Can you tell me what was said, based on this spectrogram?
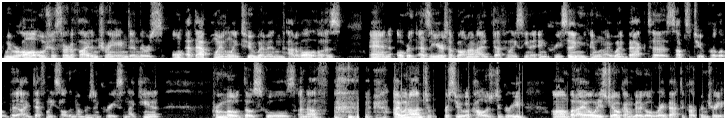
we were all OSHA certified and trained, and there was at that point only two women out of all of us. And over as the years have gone on, I've definitely seen it increasing. And when I went back to substitute for a little bit, I definitely saw the numbers increase. And I can't promote those schools enough. I went on to pursue a college degree, um, but I always joke I'm going to go right back to carpentry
